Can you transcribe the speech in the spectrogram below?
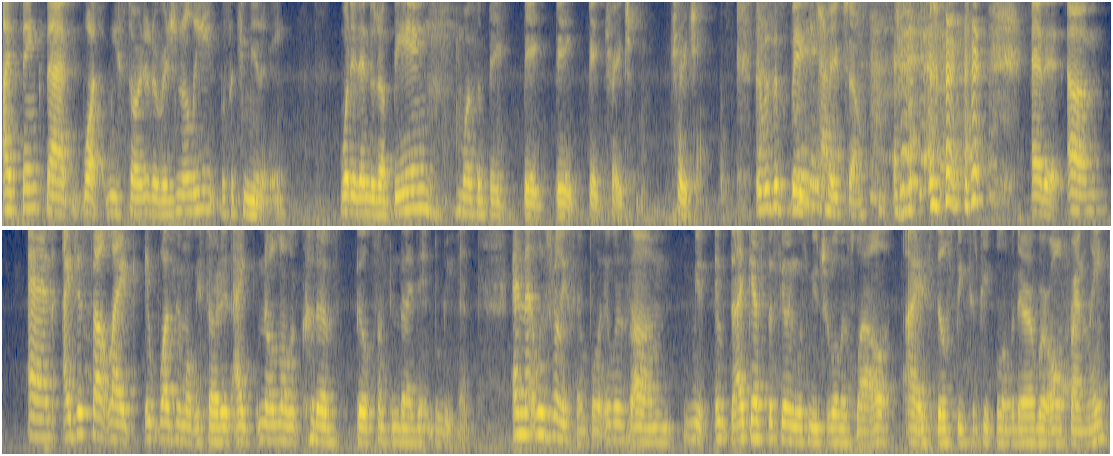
I think that what we started originally was a community what it ended up being was a big, big, big, big trade show. Trade show. It was a big trade show. Edit. Um, and I just felt like it wasn't what we started. I no longer could have built something that I didn't believe in. And that was really simple. It was, um, it, I guess the feeling was mutual as well. I still speak to the people over there. We're all friendly.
